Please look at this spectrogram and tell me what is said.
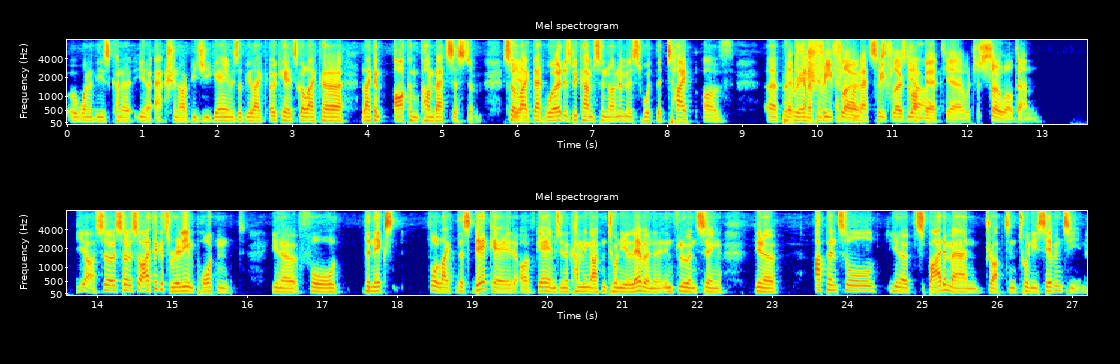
one of these kind of you know action RPG games, they'll be like, okay, it's got like a like an Arkham combat system. So Yeah. like that word has become synonymous with the type of uh, That progression kind of free flow, combat free flow. Yeah. combat, yeah, which is so well done. Yeah, so so so I think it's really important, you know, for the next for like this decade of games, you know, coming out in 2011 and influencing, you know, up until you know Spider-Man dropped in 2017.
